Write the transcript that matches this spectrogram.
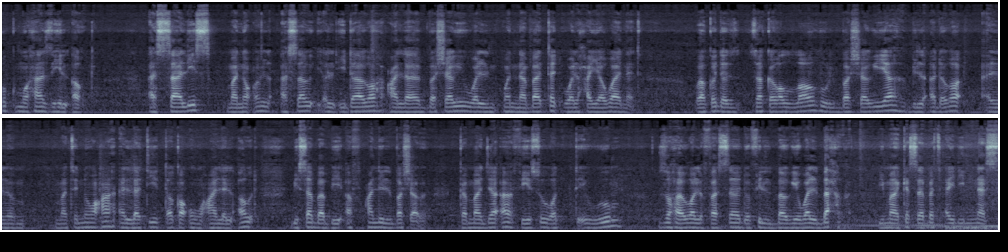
حكم هذه الأرض. الثالث منع الأثر الإدارة على البشر والنباتات والحيوانات. وقد ذكر الله البشرية بالأدراء المتنوعة التي تقع على الأرض بسبب أفعال البشر كما جاء في سورة الروم ظهر الفساد في البر والبحر بما كسبت أيدي الناس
